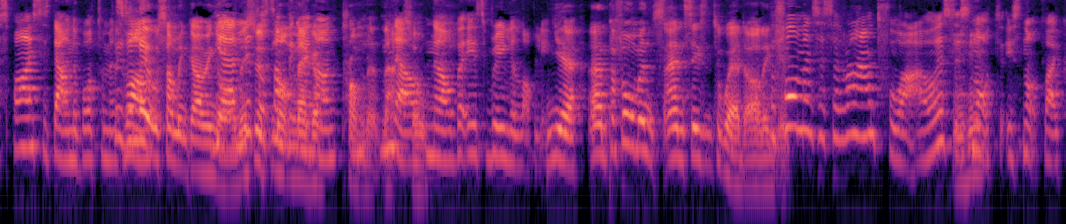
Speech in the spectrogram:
spices down the bottom as There's well. a little something going yeah, on. It's little just not something mega going on. prominent. That's no, all. no, but it's really lovely. Yeah, um, performance and season to wear, darling. Performance is around four hours. It's Mhm. not. It's not like.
